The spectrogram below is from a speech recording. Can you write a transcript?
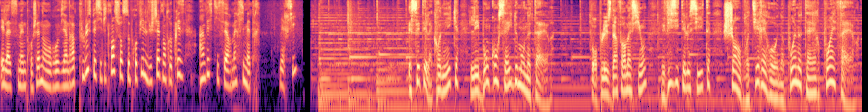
Et la semaine prochaine, on reviendra plus spécifiquement sur ce profil du chef d'entreprise investisseur. Merci, maître. Merci. C'était la chronique Les bons conseils de mon notaire. Pour plus d'informations, visitez le site chambre-rhône.notaire.fr.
